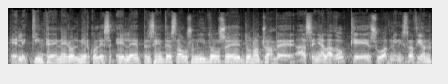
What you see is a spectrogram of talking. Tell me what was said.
el 15 de enero, el miércoles. El eh, presidente de Estados Unidos, eh, Donald Trump, eh, ha señalado que su administración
